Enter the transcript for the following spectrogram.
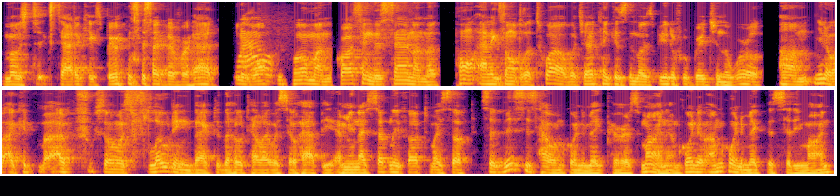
most ecstatic experiences I've ever had. Wow. You know, walking home on crossing the Seine on the Pont Alexandre Étoile, which I think is the most beautiful bridge in the world um, you know, I could, I, so I was floating back to the hotel. I was so happy. I mean, I suddenly thought to myself, so this is how I'm going to make Paris mine. I'm going to, I'm going to make this city mine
